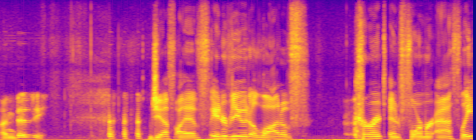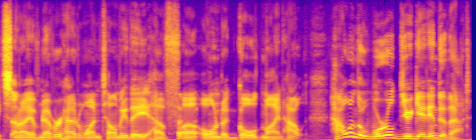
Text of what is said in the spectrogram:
I'm busy. Geoff, I have interviewed a lot of current and former athletes, and I have never had one tell me they have uh, owned a gold mine. How how in the world do you get into that?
